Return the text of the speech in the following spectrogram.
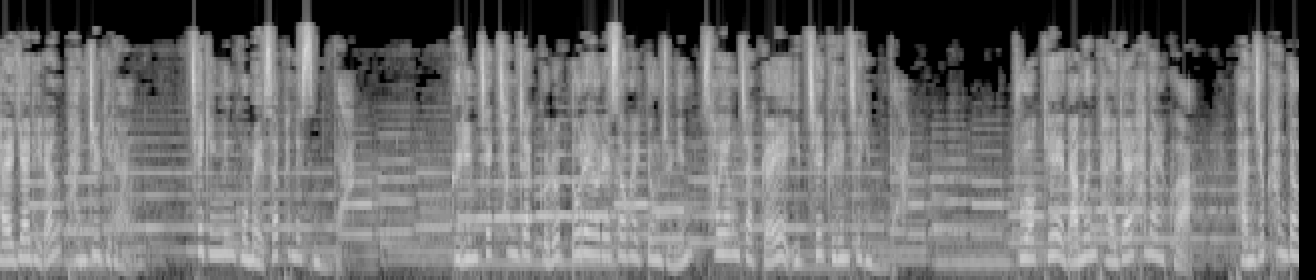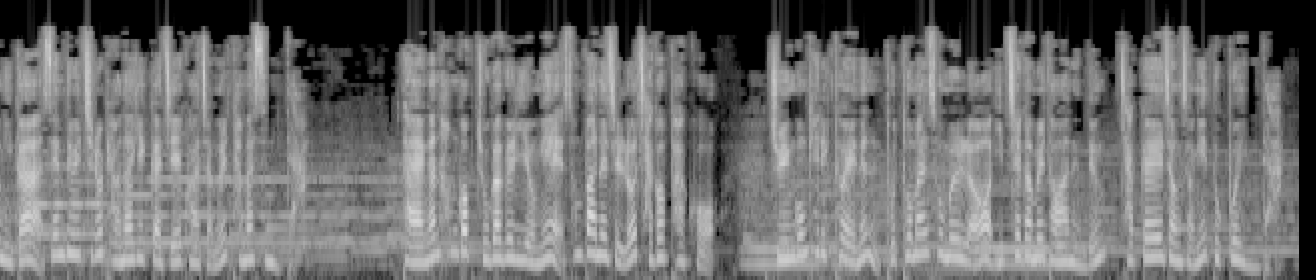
달걀이랑 반죽이랑 책 읽는 곰에서 편했습니다. 그림책 창작그룹 또레얼에서 활동 중인 서영 작가의 입체 그림책입니다. 부엌에 남은 달걀 한 알과 반죽 한 덩이가 샌드위치로 변하기까지의 과정을 담았습니다. 다양한 헝겊 조각을 이용해 손바느질로 작업하고 주인공 캐릭터에는 도톰한 솜을 넣어 입체감을 더하는 등 작가의 정성이 돋보입니다.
